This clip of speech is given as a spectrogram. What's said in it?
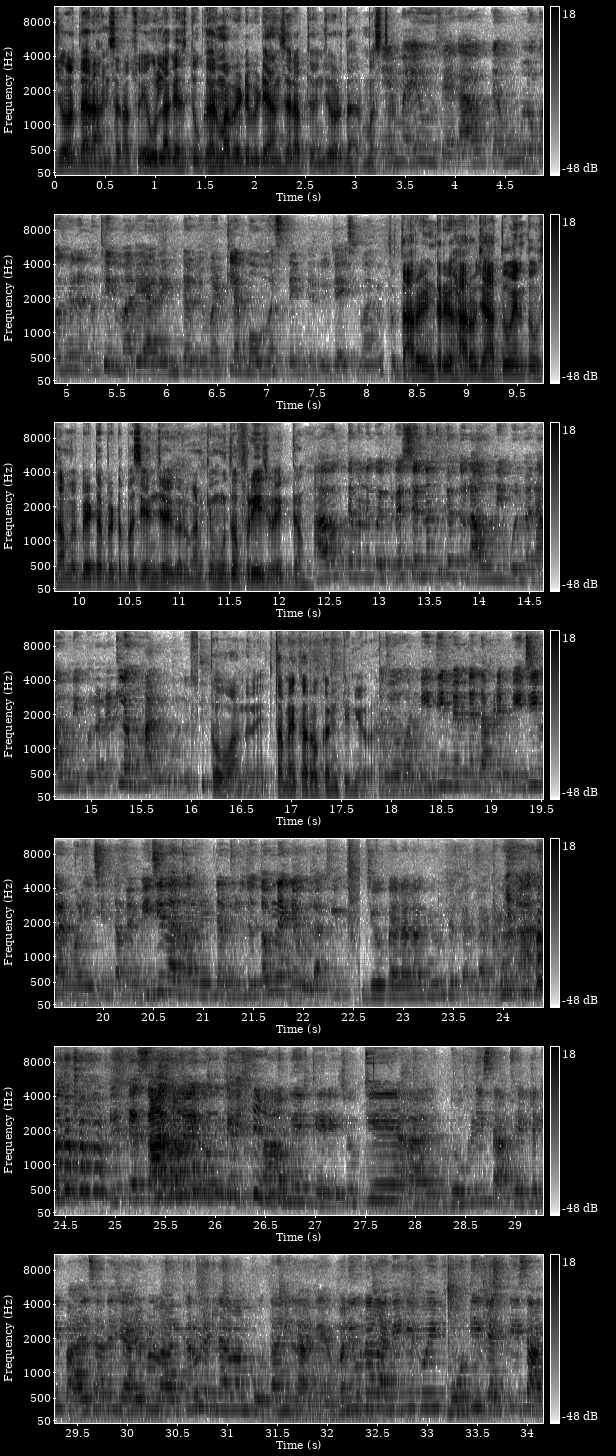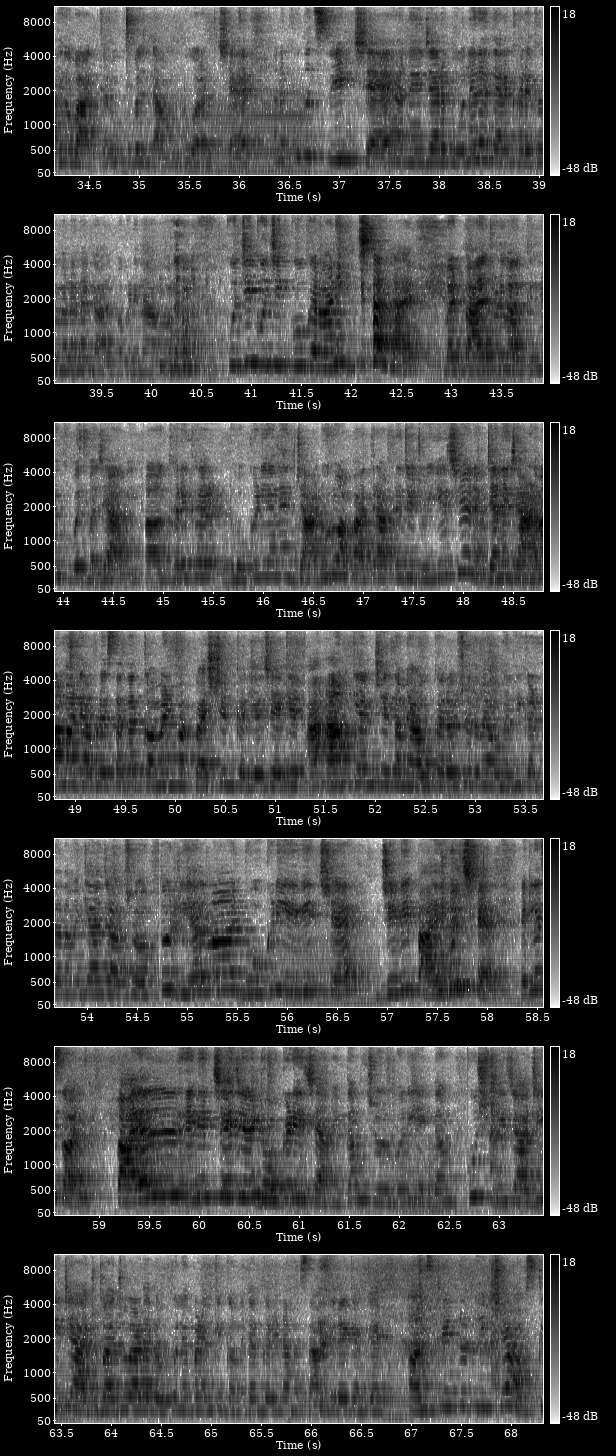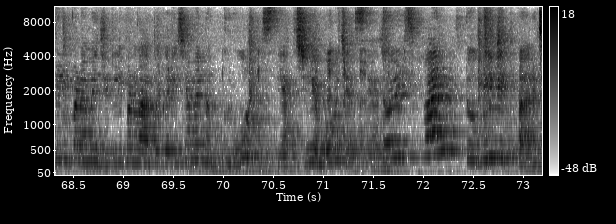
જોરદાર આન્સર આપશો. એવું લાગે છે તું ઘરમાં બેઠે બેઠે આન્સર આપતો જોરદાર મસ્ત. એવું છે આ વખતે અમુક લોકો છે ને નથી મારી આ ઇન્ટરવ્યુમાં એટલે બહુ મસ્ત ઇન્ટરવ્યુ જઈશ મારું. તો તારું ઇન્ટરવ્યુ સારું જાતું હોય ને તો હું સામે બેઠો બેઠો બસ એન્જોય કરું કારણ કે હું તો ફ્રી છું એકદમ. આ વખતે મને કોઈ પ્રેશર નથી કરતું આવું નહીં બોલવાનું આવું નહીં બોલવાનું એટલે હું સારું બોલું તો વાંધો નહીં. તમે કરો કન્ટિન્યુ જો નિધિ મેમને તો આપણે બીજી વાર મળી છે તમે બીજી વાર મારું ઇન્ટરવ્યુ લીધું તમને કેવું લાગ્યું? જેવું પહેલા લાગ્યું છે ત્યારે લાગ્યું. કે સારું લાગ્યું કે હા હું એ કહી રહી છું કે ઢોકળી સાથે એટલે કે પાયલ સાથે જ્યારે પણ વાત કરું એટલે આમ આમ પોતાની લાગે મને એવું ના લાગે કે કોઈ મોટી વ્યક્તિ સાથે હું વાત કરું ખૂબ જ ડાઉન ટુ અર્થ છે અને ખૂબ જ સ્વીટ છે. અને જ્યારે બોલે ને ત્યારે ખરેખર મને એના ગાલ પકડીને આમ કુચી કુચી કુ કરવાની ઈચ્છા થાય. બટ પાયલ જોડે વાત કરીને ખૂબ જ મજા આવી. ખરેખર ઢોકળી અને જાડુનું આ પાત્ર આપણે જે જોઈએ છીએ ને, જેને જાણવા માટે આપણે સતત કોમેન્ટમાં ક્વેશ્ચન કરીએ છીએ કે આ આમ કેમ છે, તમે આવું કરો છો, તમે આવું નથી કરતા, તમે ક્યાં જાઓ છો? તો રિયલમાં ઢોકળી એવી જ છે જેવી પાયલ છે. એટલે સોરી પાયલ એવી જ છે જેવી ઢોકળી છે. આમ એકદમ ચુલબુલી, એકદમ ખુશ મિજાજી જે આજુબાજુવાળા લોકોને પણ એમ કે ગમે તેમ કરીને હસાવતી રહે, કેમ કે ઓનસ્ક્રીન તો ઠીક છે ઓફસ્ક્રીન પણ અમે જેટલી પણ વાતો કરી છે, અમે નકરું હસ્યા છીએ, બહુ જ હસ્યા તો it's fun to be with her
